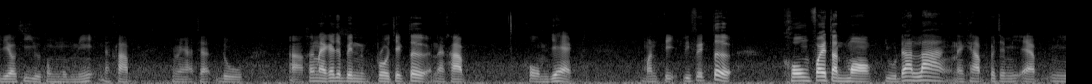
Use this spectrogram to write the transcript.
เลี้ยวที่อยู่ตรงมุมนี้นะครับใช่ไหมฮะจะดูข้างในก็จะเป็นโปรเจคเตอร์นะครับโคมแยกมันติรีเฟกเตอร์ โคมไฟตัดหมอกอยู่ด้านล่างนะครับ ก็จะมีแอบมี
